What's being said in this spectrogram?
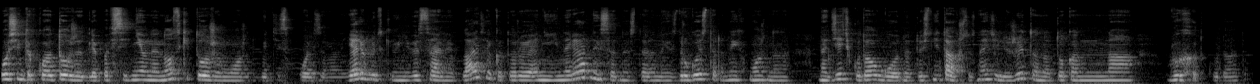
очень такое тоже для повседневной носки тоже может быть использовано. Я люблю такие универсальные платья, которые они и нарядные с одной стороны, и с другой стороны их можно надеть куда угодно. То есть не так, что, знаете, лежит оно только на выход куда-то.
